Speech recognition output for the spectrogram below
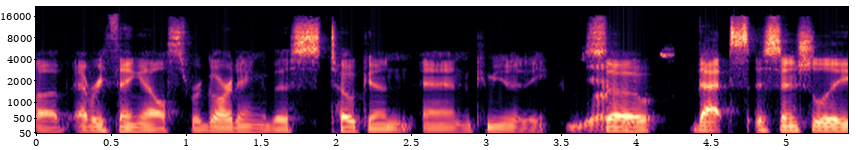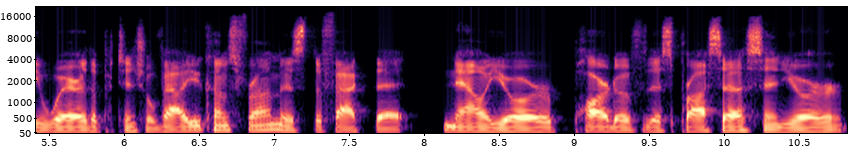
of everything else regarding this token and community. Exactly. So that's essentially where the potential value comes from is the fact that now you're part of this process and you're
